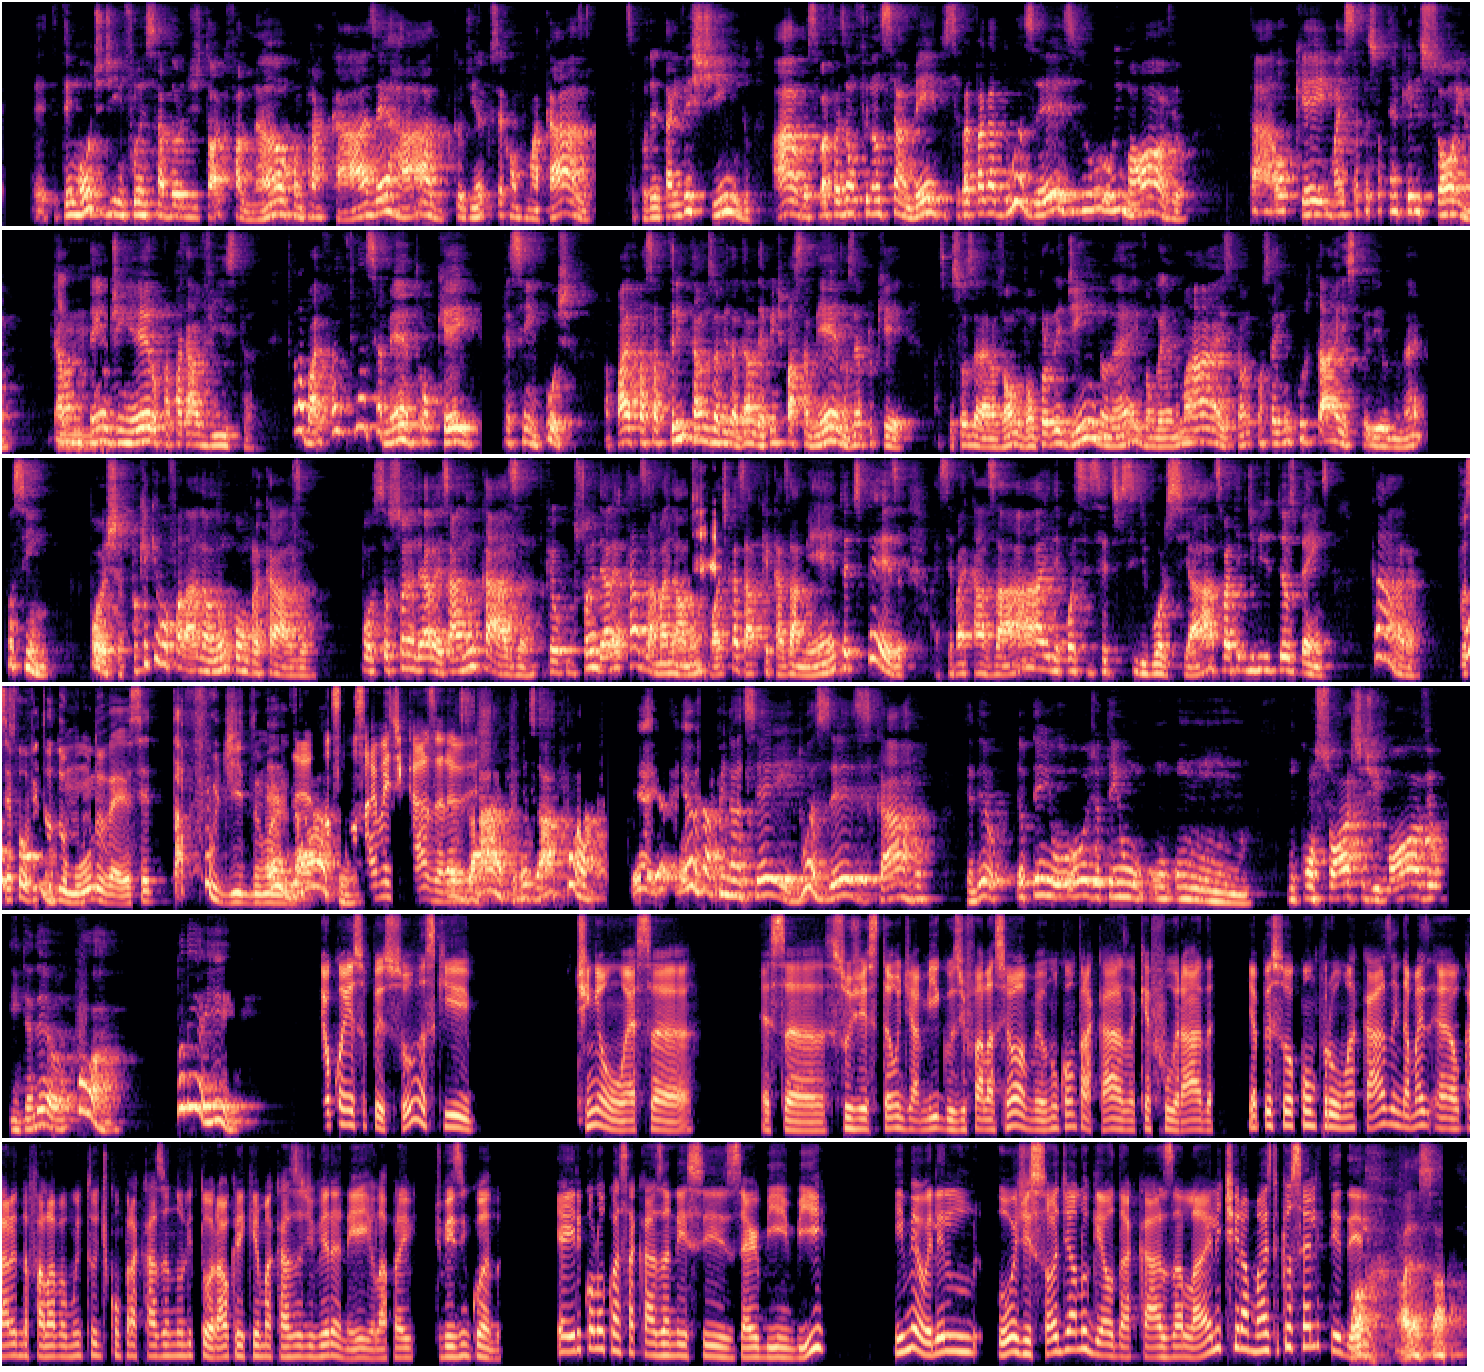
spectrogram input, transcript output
tem um monte de influenciador digital que fala: não, comprar casa é errado, porque o dinheiro que você compra uma casa, você poderia estar investindo. Ah, você vai fazer um financiamento, você vai pagar duas vezes o, imóvel. Tá, ok, mas se a pessoa tem aquele sonho, ela não Hum. tem o dinheiro para pagar à vista, ela vai fazer financiamento, ok. Assim, puxa, a pai vai passar 30 anos da vida dela, de repente passa menos, né? Porque as pessoas elas vão, vão progredindo, né? E vão ganhando mais, então conseguem encurtar esse período, né? Então, assim, poxa, por que, que eu vou falar, não, não compra casa? Pô, seu sonho dela é ah, não casa, porque o sonho dela é casar, mas não, não pode casar, porque casamento é despesa. Aí você vai casar e depois se você se divorciar, você vai ter que dividir seus bens. Cara, Se você for ouvir todo mundo, velho, você tá fudido, mano. É, não, Exato. não sai mais de casa, né? Exato, exato. Porra, eu, eu- eu já financei duas vezes carro, entendeu? Eu tenho hoje eu tenho um, um, um consórcio de imóvel, entendeu? Porra, tô nem aí. Eu conheço pessoas que tinham essa essa sugestão de amigos de falar assim, ó, meu, não compra casa, que é furada. E a pessoa comprou uma casa, ainda mais, é, o cara ainda falava muito de comprar casa no litoral, que ele queria uma casa de veraneio lá pra ir de vez em quando. E aí ele colocou essa casa nesses Airbnb e, meu, ele hoje só de aluguel da casa lá, ele tira mais do que o CLT dele. Porra, olha só.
